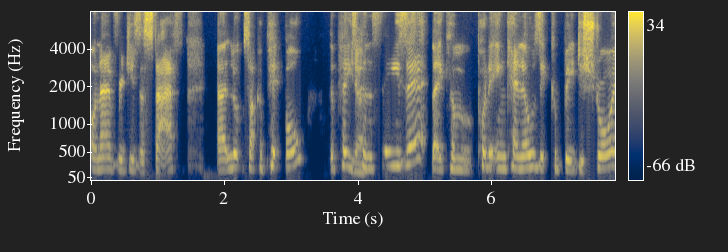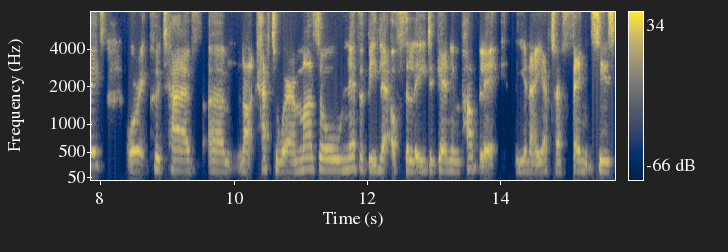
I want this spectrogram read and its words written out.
on average is a staff, uh, looks like a pit bull, the police Yeah. can seize it. They can put it in kennels. It could be destroyed, or it could have um, like have to wear a muzzle, never be let off the lead again in public. You know, you have to have fences.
